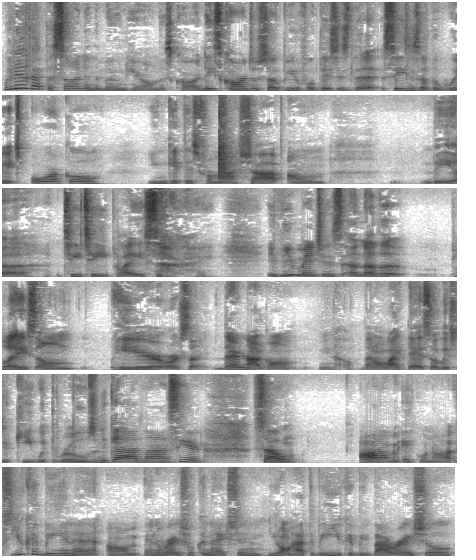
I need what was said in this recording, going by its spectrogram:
We do got the sun and the moon here on this card. These cards are so beautiful. This is the Seasons of the Witch Oracle. You can get this from my shop on the uh, TT place. Okay if you mention another place on here or so, they're not going, you know, they don't like that. So let's just keep with the rules and the guidelines here. So autumn equinox. You could be in a um interracial connection. You don't have to be. You could be biracial.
